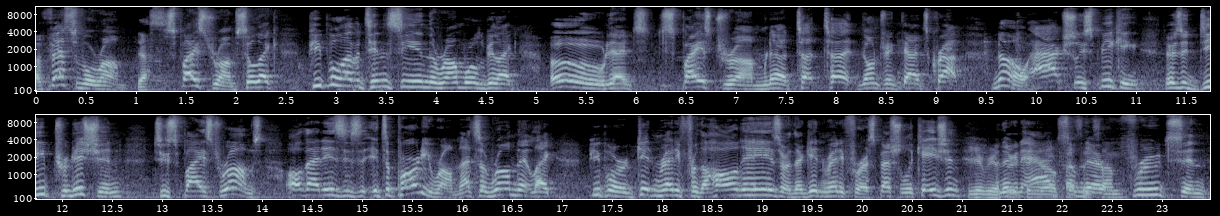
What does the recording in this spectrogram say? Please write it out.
a festival rum. Yes. Spiced rum. So like people have a tendency in the rum world to be like, oh, that's spiced rum. No, tut tut. Don't drink that. It's crap. No, actually speaking, there's a deep tradition to spiced rums. All that is is it's a party rum. That's a rum that like people are getting ready for the holidays or they're getting ready for a special occasion. You give your and they're gonna 13-year-old add some of their some. fruits and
